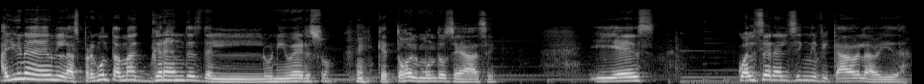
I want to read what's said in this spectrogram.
Hay una de las preguntas más grandes del universo que todo el mundo se hace y es ¿cuál será el significado de la vida?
